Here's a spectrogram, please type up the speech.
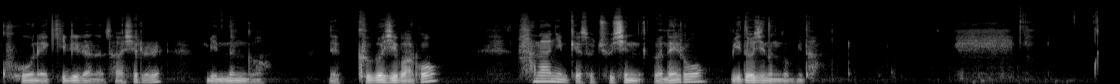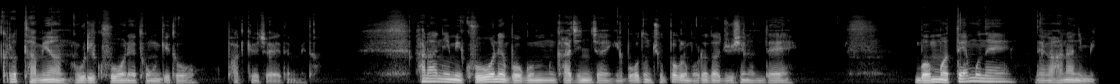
구원의 길이라는 사실을 믿는 것. 네, 그것이 바로 하나님께서 주신 은혜로 믿어지는 겁니다. 그렇다면 우리 구원의 동기도 바뀌어져야 됩니다. 하나님이 구원의 복음 가진 자에게 모든 축복을 몰아다 주시는데 뭐뭐 때문에 내가 하나님께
